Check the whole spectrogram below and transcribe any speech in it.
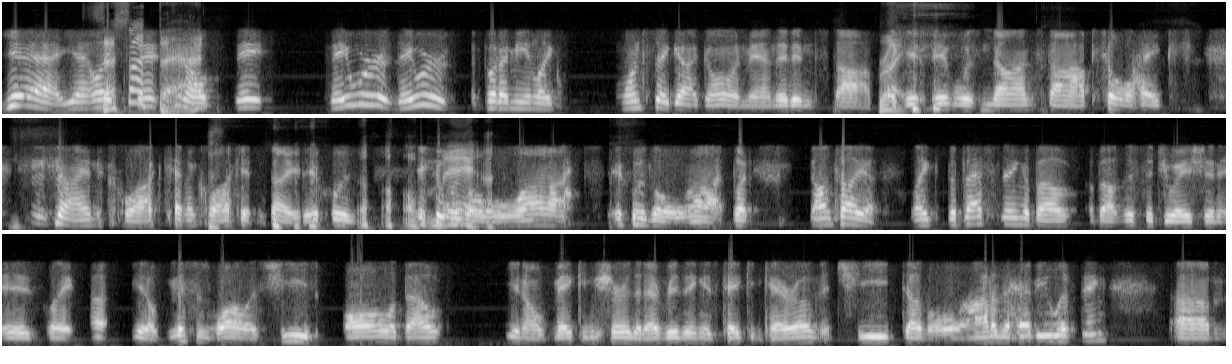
Yeah, yeah. Like, That's not they, bad. You know, they they were they were, but I mean, like once they got going, man, they didn't stop. Right. Like it, it was nonstop till like nine o'clock, ten o'clock at night. It was Oh, it man. was a lot. It was a lot. But I'll tell you, like the best thing about about this situation is like uh, you know Mrs. Wallace. She's all about you know making sure that everything is taken care of, and she does a lot of the heavy lifting. Um,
